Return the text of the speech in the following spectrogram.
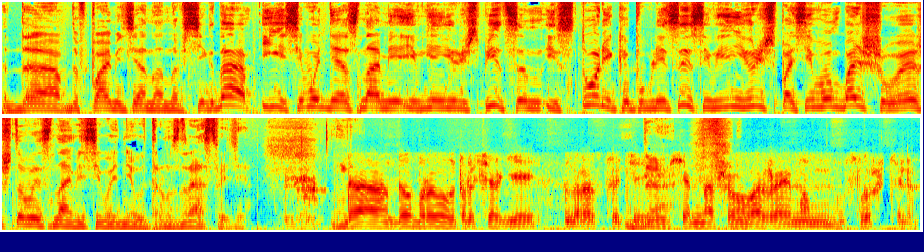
Да, в памяти она навсегда. И сегодня с нами Евгений Юрьевич Спицын, историк и публицист. Евгений Юрьевич, спасибо вам большое, что вы с нами сегодня утром. Здравствуйте. Да, доброе утро, Сергей. Здравствуйте. Да. И всем нашим уважаемым слушателям.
